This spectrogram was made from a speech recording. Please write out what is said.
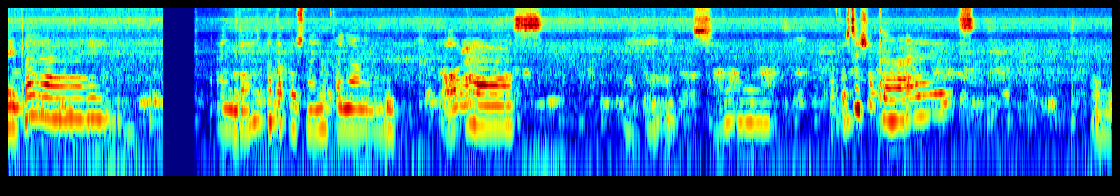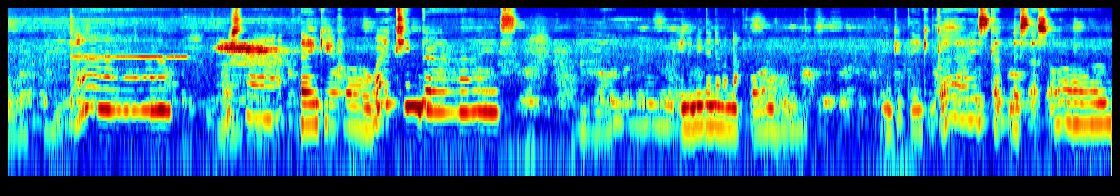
Bye-bye. And guys, patapos na yung kanyang oras. Ayan. So, tapos na siya guys. Oh, ayan. Tapos na. Thank you for watching guys. Ayan. Inumin na naman ako. Thank you, thank you guys. God bless us all.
